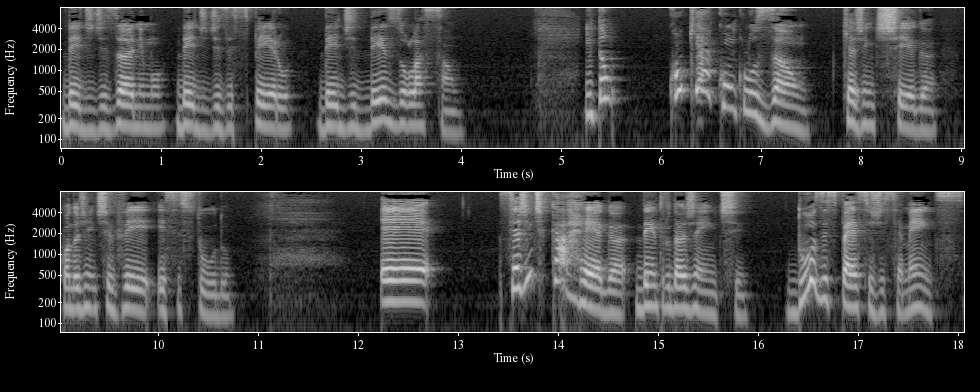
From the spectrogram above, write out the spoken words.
D de desânimo, D de desespero, D de desolação. Então, qual que é a conclusão que a gente chega quando a gente vê esse estudo? É, se a gente carrega dentro da gente duas espécies de sementes,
